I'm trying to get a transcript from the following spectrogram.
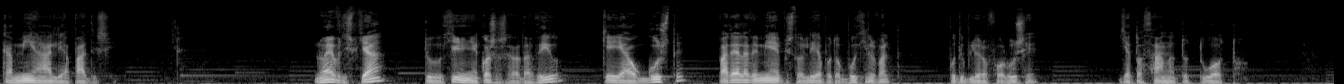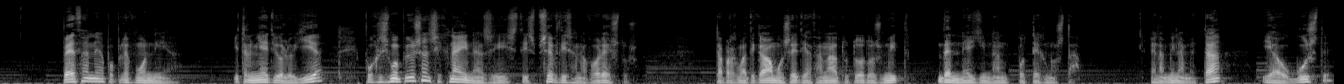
καμία άλλη απάντηση. Νοέμβρης πια του 1942 και η Αουγκούστε παρέλαβε μια επιστολή από τον Μπούχελβαλτ που την πληροφορούσε για το θάνατο του Ότο. Πέθανε από πνευμονία Ήταν μια αιτιολογία που χρησιμοποιούσαν συχνά οι Ναζί στις ψευδείς αναφορές τους. Τα πραγματικά όμως αίτια θανάτου του Ότο Σμιτ δεν έγιναν ποτέ γνωστά. Ένα μήνα μετά, η Αουγκούστε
